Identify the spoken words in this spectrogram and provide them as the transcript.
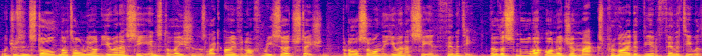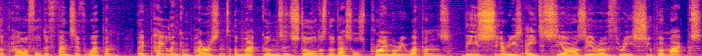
which was installed not only on UNSC installations like Ivanov Research Station, but also on the UNSC Infinity. Though the smaller Onager MACs provided the Infinity with a powerful defensive weapon, they pale in comparison to the MAC guns installed as the vessel's primary weapons. These Series 8 CR-03 Super MACs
